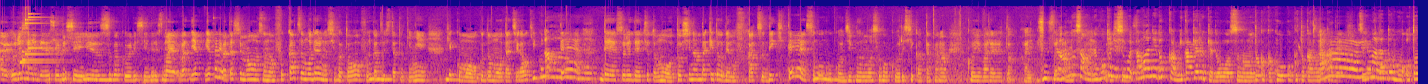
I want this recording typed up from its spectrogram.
ごい。嬉しいです。嬉しい。いやすごく嬉しいです、まあ、やややっぱり私もその復活モデルの仕事を復活した時に、結構もう子供たちが大きくなってあでそれでちょっともう年なんだけどでも復活できてすごくこう自分もすごく嬉しかったからこう言われると。はい。アンナさんね本当にすごいたまにどっか見かけるけどそのどこか広告とかの中でそう今だともう大人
